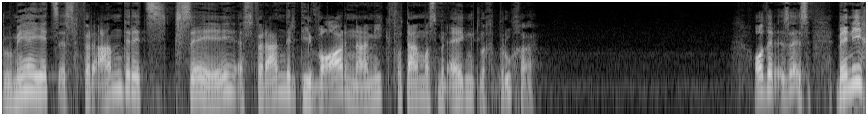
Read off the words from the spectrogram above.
Weil wir haben jetzt ein verändertes gesehen, eine veränderte Wahrnehmung von dem, was wir eigentlich brauchen. Oder, wenn ich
